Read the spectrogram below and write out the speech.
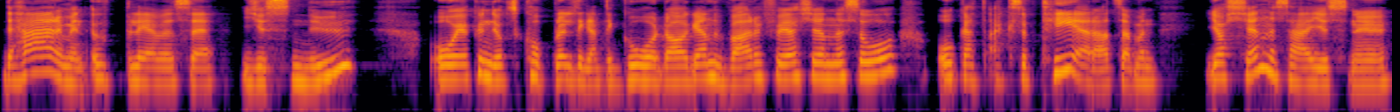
det här är min upplevelse just nu. Och Jag kunde också koppla lite grann till gårdagen, varför jag känner så. Och att acceptera att så här, men jag känner så här just nu.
